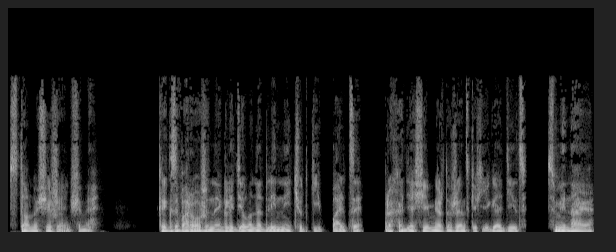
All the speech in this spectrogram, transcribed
стонущей женщины. Как завороженная глядела на длинные чуткие пальцы, проходящие между женских ягодиц, сминая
